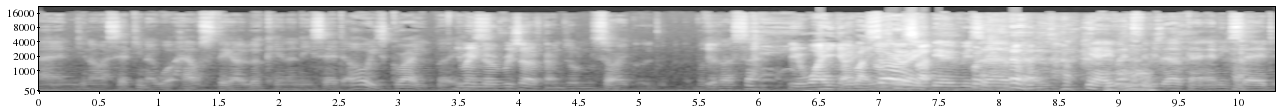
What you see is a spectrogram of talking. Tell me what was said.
and you know, I said, you know, what? How's Theo looking? And he said, oh, he's great, but You mean the reserve games? On sorry, what did I say? the away games? Away Sorry, say. the reserve games. Yeah, he went to the reserve game and he said,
